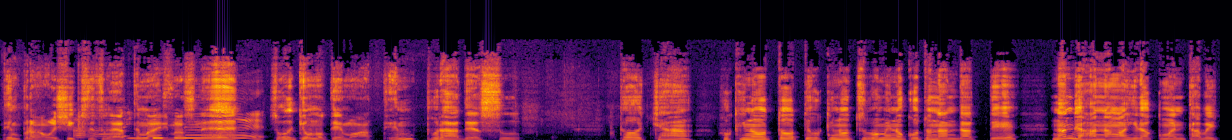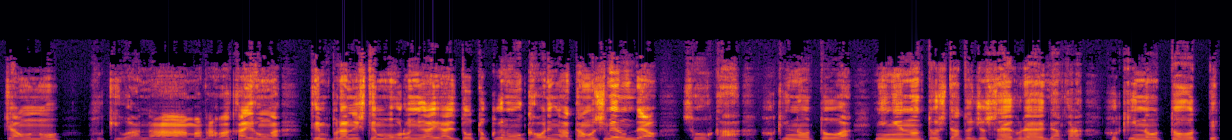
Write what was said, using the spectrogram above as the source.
天ぷらが美味しい季節がやってまいりますね。いいすねそこで今日のテーマは天ぷらです。父ちゃん、ふきのとうって吹きのつぼみのことなんだって？なんで花が開く前に食べちゃうの？ふきはなあ、まだ若い方が天ぷらにしてもほろ苦い味と特有の香りが楽しめるんだよ。そうか、ふきのとうは人間の年だと10歳ぐらいだから、ふきのとうって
